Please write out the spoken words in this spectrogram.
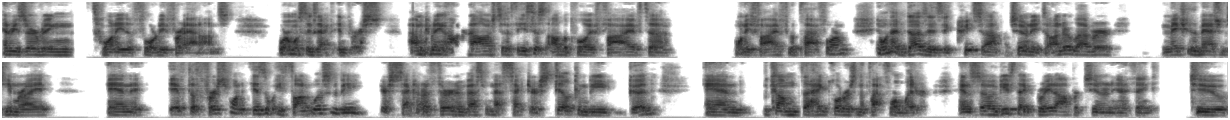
and reserving 20 to 40 for add-ons. We're almost exact inverse. I'm committing $100 to a thesis, I'll deploy 5 to 25 for the platform. And what that does is it creates an opportunity to underlever, make sure the management team right. And if the first one isn't what you thought it was going to be, your second or third investment in that sector still can be good and become the headquarters and the platform later. And so it gives that great opportunity, I think, to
